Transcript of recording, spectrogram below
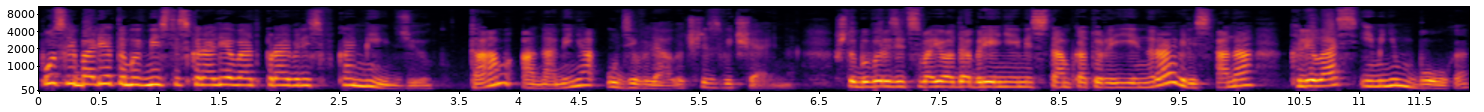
После балета мы вместе с королевой отправились в комедию — там она меня удивляла чрезвычайно. Чтобы выразить свое одобрение местам, которые ей нравились, она клялась именем Бога.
